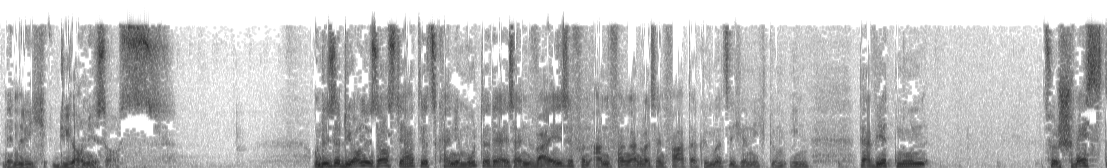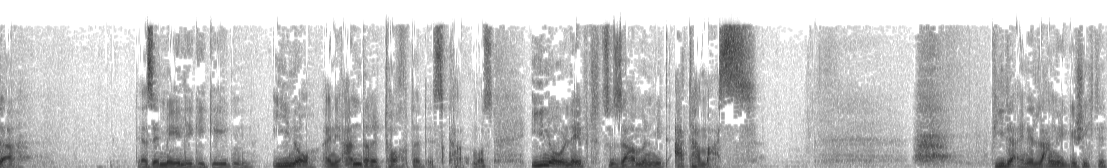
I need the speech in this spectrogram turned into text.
nämlich Dionysos. Und dieser Dionysos, der hat jetzt keine Mutter, der ist ein Weise von Anfang an, weil sein Vater kümmert sich ja nicht um ihn. Der wird nun zur Schwester der Semele gegeben. Ino, eine andere Tochter des Kadmos. Ino lebt zusammen mit Atamas. Wieder eine lange Geschichte.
